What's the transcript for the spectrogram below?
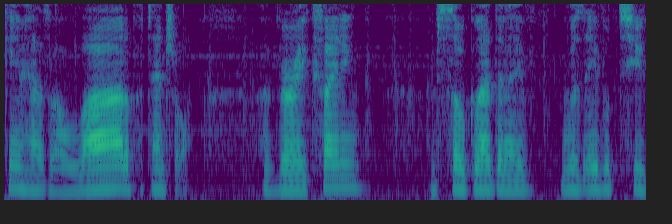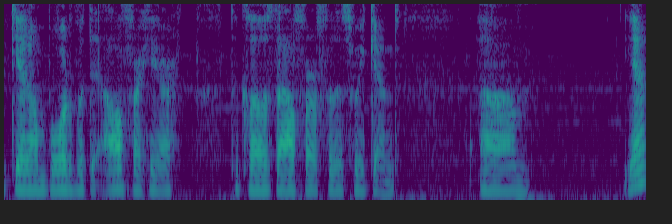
game has a lot of potential. Uh, very exciting. I'm so glad that I was able to get on board with the alpha here, the closed alpha for this weekend. Um, yeah.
